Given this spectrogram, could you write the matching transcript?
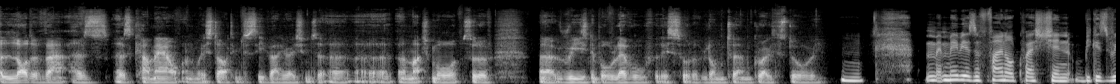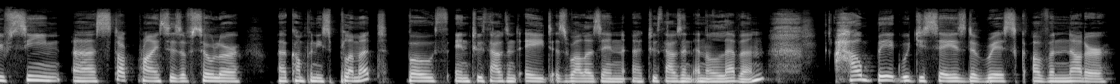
A lot of that has, has come out, and we're starting to see valuations at a, a, a much more sort of uh, reasonable level for this sort of long term growth story. Mm. Maybe as a final question, because we've seen uh, stock prices of solar uh, companies plummet both in 2008 as well as in uh, 2011. How big would you say is the risk of another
